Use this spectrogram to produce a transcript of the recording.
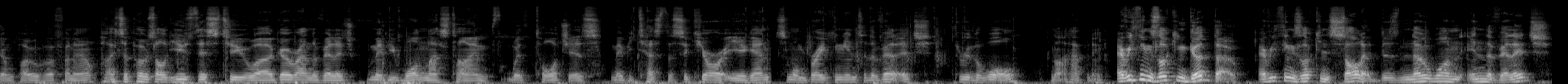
jump over for now. I suppose I'll use this to uh, go around the village maybe one last time with torches. Maybe test the security again. Someone breaking into the village through the wall. Not happening. Everything's looking good though. Everything's looking solid. There's no one in the village.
